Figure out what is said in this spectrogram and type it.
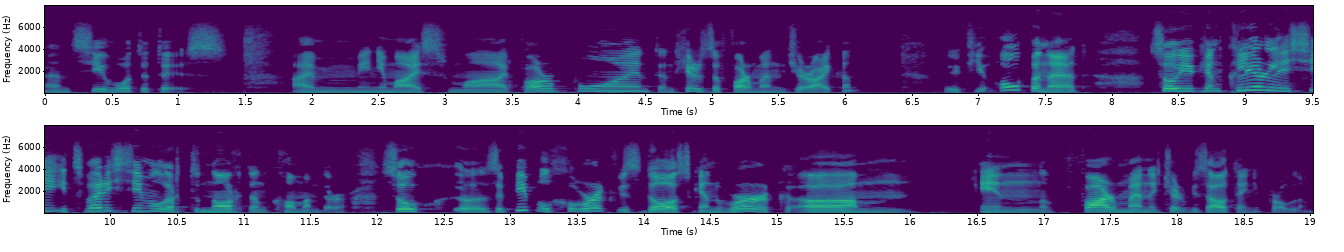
and see what it is. I minimize my PowerPoint and here's the Far Manager icon. If you open it, so you can clearly see it's very similar to Norton Commander. So uh, the people who work with DOS can work um, in Far Manager without any problem.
